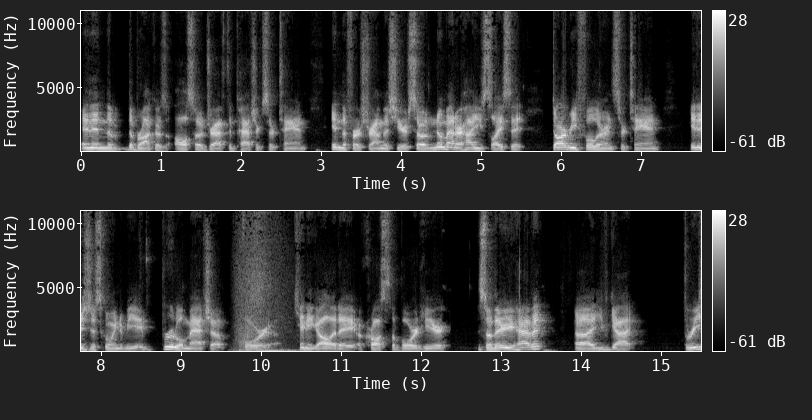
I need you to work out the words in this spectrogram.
And then the, the Broncos also drafted Patrick Surtain in the first round this year. So no matter how you slice it, Darby Fuller and Surtain, it is just going to be a brutal matchup for Kenny Golladay across the board here. So there you have it. Uh, you've got three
